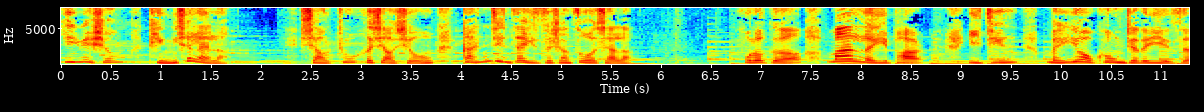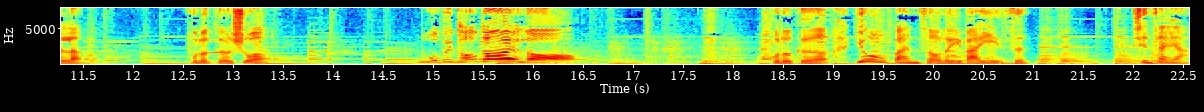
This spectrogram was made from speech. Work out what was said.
音乐声停下来了，小猪和小熊赶紧在椅子上坐下了。弗洛格慢了一拍，已经没有空着的椅子了。弗洛格说：“我被淘汰了。”弗洛格又搬走了一把椅子，现在呀，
